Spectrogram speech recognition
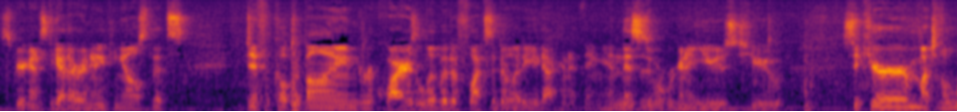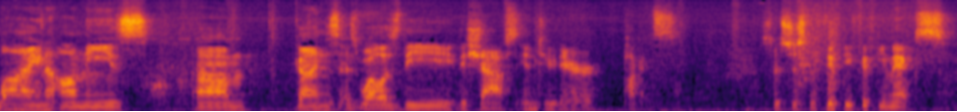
spear guns together and anything else that's difficult to bind, requires a little bit of flexibility, that kind of thing. And this is what we're going to use to secure much of the line on these um, guns, as well as the, the shafts into their pockets. So it's just a 50-50 mix.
